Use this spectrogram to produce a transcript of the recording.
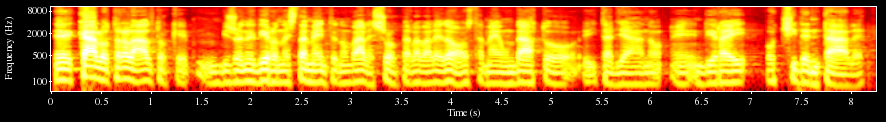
eh, calo tra l'altro che bisogna dire onestamente non vale solo per la Valle d'Aosta, ma è un dato italiano e direi occidentale.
